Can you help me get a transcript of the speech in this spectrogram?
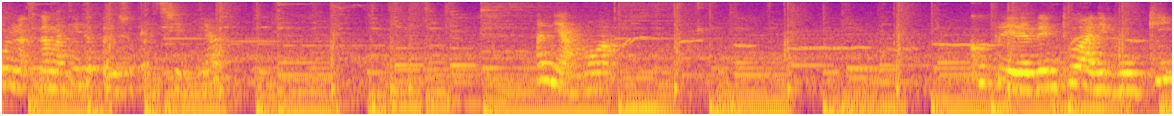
Una, la matita per le sopracciglia. Andiamo a coprire eventuali buchi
